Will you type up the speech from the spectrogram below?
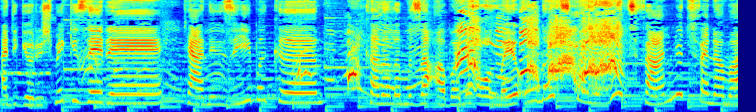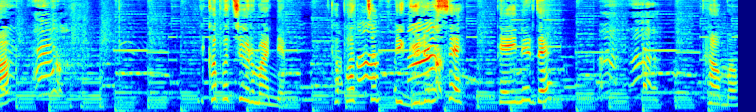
Hadi görüşmek üzere. Kendinize iyi bakın. Kanalımıza abone olmayı unutmayın. Lütfen, lütfen ama. Kapatıyorum annem. Kapattım. Bir gülümse. Peynir de. Tamam.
